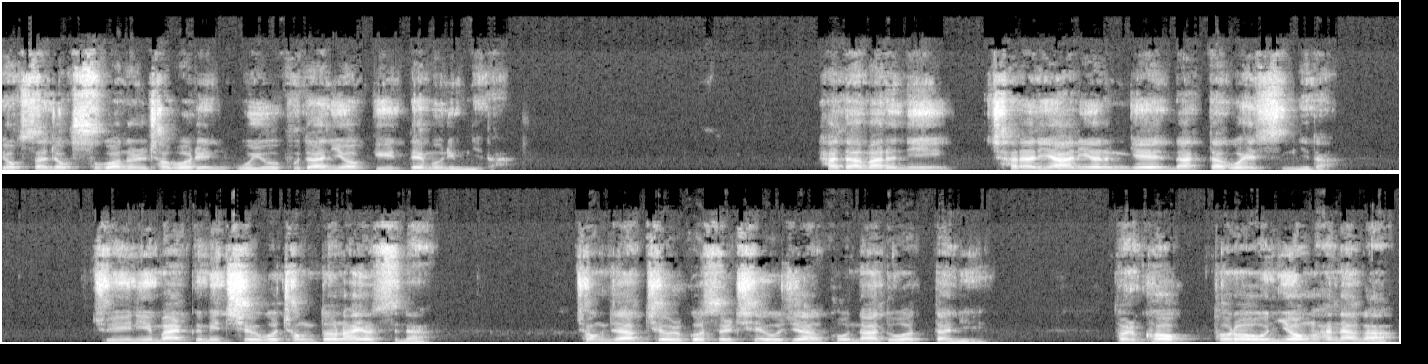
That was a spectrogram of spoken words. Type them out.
역사적 수건을 저버린 우유부단이었기 때문입니다. 하다 마느니 차라리 아니하는 게 낫다고 했습니다. 주인이 말끔히 치우고 정돈하였으나 정작 채울 것을 채우지 않고 놔두었다니 덜컥 더러운 영 하나가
